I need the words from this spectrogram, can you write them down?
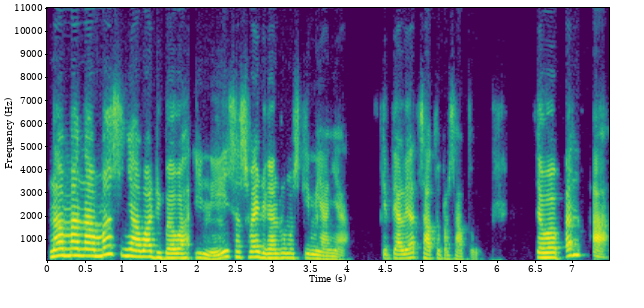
nama-nama senyawa di bawah ini sesuai dengan rumus kimianya. Kita lihat satu persatu. Jawaban A.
